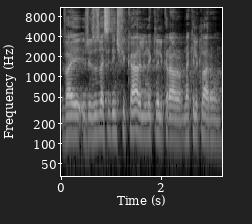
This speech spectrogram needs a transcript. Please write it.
vai, Jesus vai se identificar ali naquele clarão, naquele clarão.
